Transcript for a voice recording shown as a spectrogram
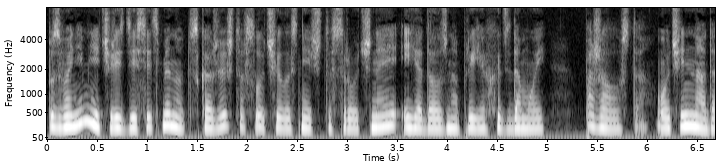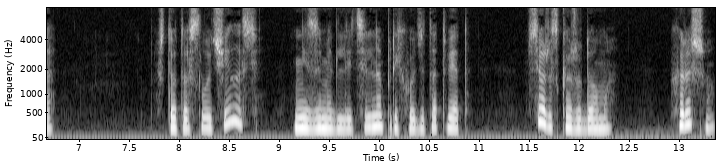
«Позвони мне через 10 минут, скажи, что случилось нечто срочное, и я должна приехать домой. Пожалуйста, очень надо». «Что-то случилось?» Незамедлительно приходит ответ. «Все расскажу дома». «Хорошо»,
